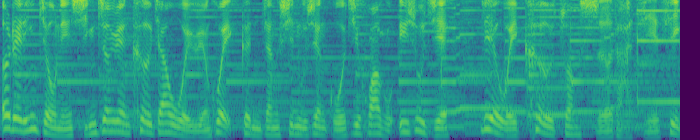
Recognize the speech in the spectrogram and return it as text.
二零零九年，行政院客家委员会更将新竹县国际花鼓艺术节列为客庄十二大节庆，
